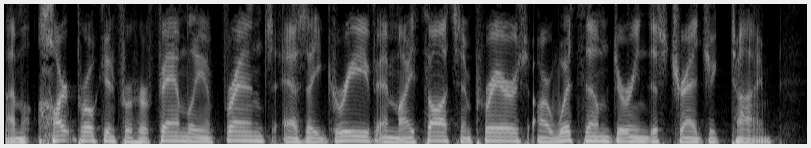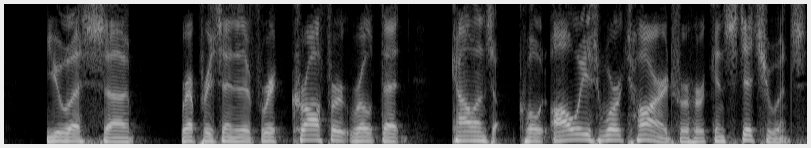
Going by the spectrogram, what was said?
I'm heartbroken for her family and friends as they grieve, and my thoughts and prayers are with them during this tragic time. U.S. Uh, Representative Rick Crawford wrote that Collins, quote, always worked hard for her constituents.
